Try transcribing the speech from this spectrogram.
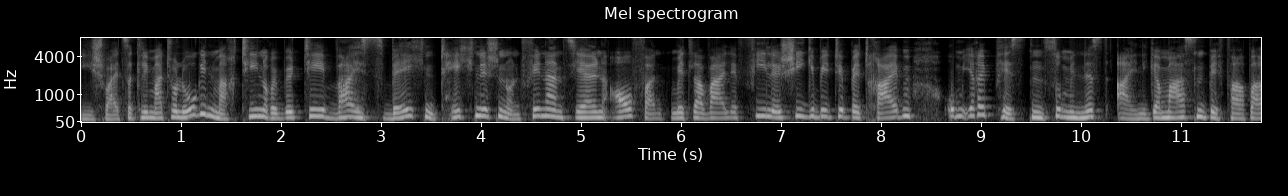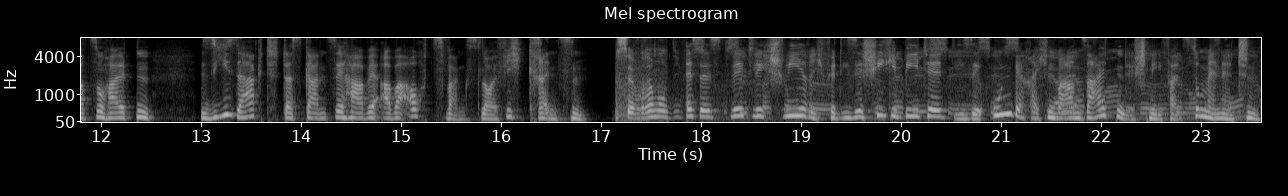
Die Schweizer Klimatologin Martine Rebeté weiß, welchen technischen und finanziellen Aufwand mittlerweile viele Skigebiete betreiben, um ihre Pisten zumindest einigermaßen befahrbar zu halten. Sie sagt, das Ganze habe aber auch zwangsläufig Grenzen. Es ist wirklich schwierig für diese Skigebiete, diese unberechenbaren Seiten des Schneefalls zu managen.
